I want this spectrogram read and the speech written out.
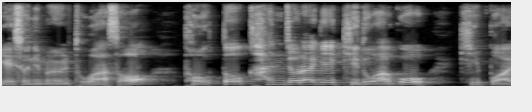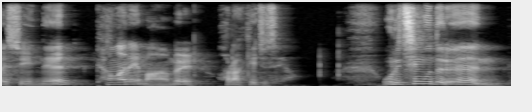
예수님을 도와서 더욱더 간절하게 기도하고 기뻐할 수 있는 평안의 마음을 허락해 주세요. 우리 친구들은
